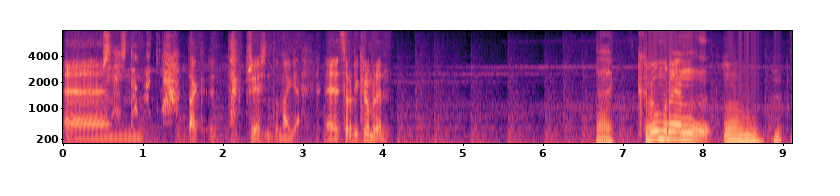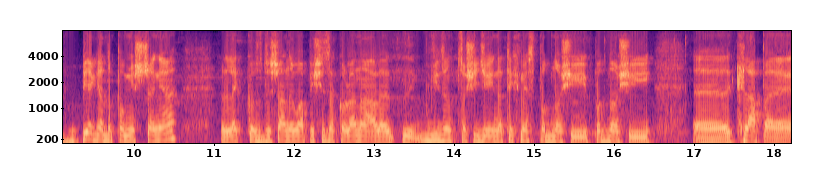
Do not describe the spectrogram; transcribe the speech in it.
em, tak, e, tak, przyjaźń to magia. E, co robi Krumren? Krumren mm, biega do pomieszczenia, lekko zdyszany, łapie się za kolana, ale y, widząc co się dzieje natychmiast podnosi, podnosi e, klapę,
